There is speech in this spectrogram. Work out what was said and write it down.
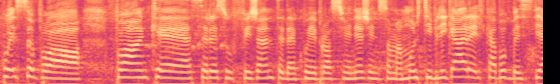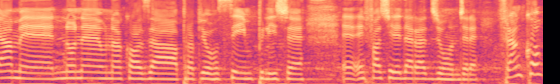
questo può, può anche essere sufficiente da qui ai prossimi dieci. Insomma, moltiplicare il capo bestiame non è una cosa proprio semplice eh, e facile da raggiungere. Franco?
